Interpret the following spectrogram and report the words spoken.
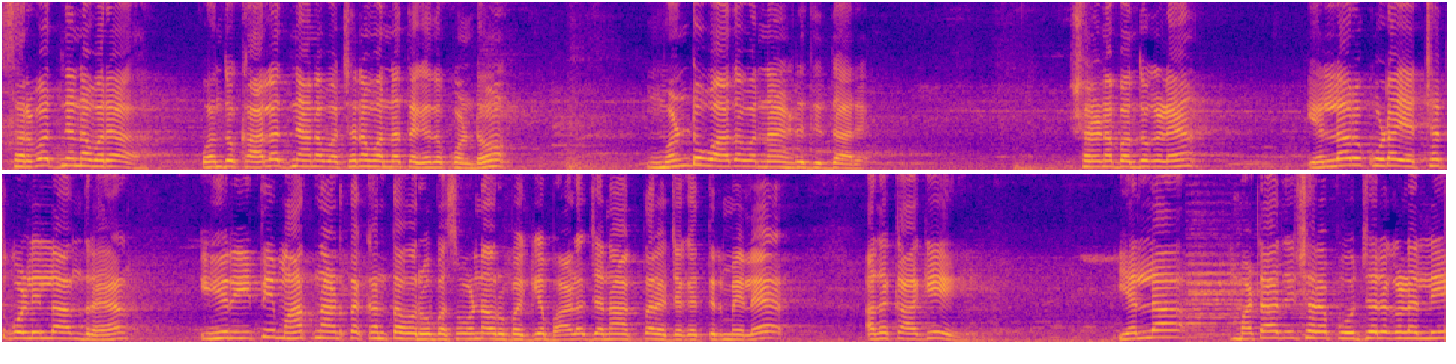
ಸರ್ವಜ್ಞನವರ ಒಂದು ಕಾಲಜ್ಞಾನ ವಚನವನ್ನು ತೆಗೆದುಕೊಂಡು ಮೊಂಡು ವಾದವನ್ನು ಹಿಡಿದಿದ್ದಾರೆ. ಶರಣ ಬಂಧುಗಳೇ, ಎಲ್ಲರೂ ಕೂಡ ಎಚ್ಚೆತ್ತುಕೊಳ್ಳಿಲ್ಲ ಅಂದರೆ ಈ ರೀತಿ ಮಾತನಾಡ್ತಕ್ಕಂಥವರು ಬಸವಣ್ಣವ್ರ ಬಗ್ಗೆ ಭಾಳ ಜನ ಆಗ್ತಾರೆ ಜಗತ್ತಿನ ಮೇಲೆ. ಅದಕ್ಕಾಗಿ ಎಲ್ಲ ಮಠಾಧೀಶರ ಪೂಜ್ಯರುಗಳಲ್ಲಿ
